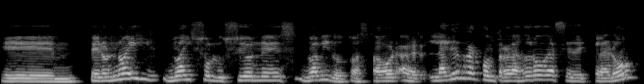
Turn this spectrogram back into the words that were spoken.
Em, pero no hay, no hay soluciones, no ha habido hasta ahora. A ver, la guerra contra las drogas se declaró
